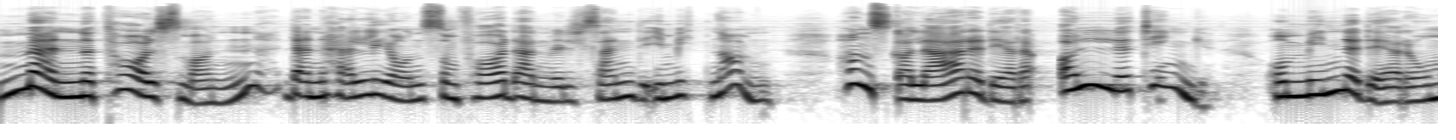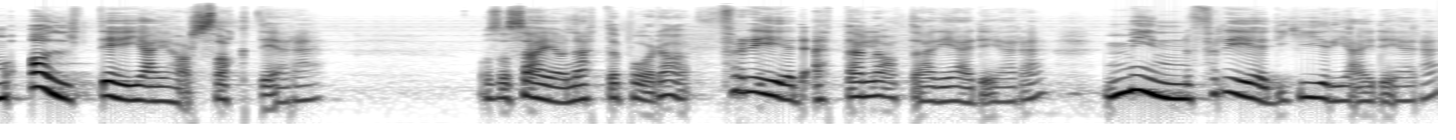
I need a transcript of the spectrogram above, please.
Men talsmannen, Den hellige ånd, som Faderen vil sende i mitt navn, han skal lære dere alle ting og minne dere om alt det jeg har sagt dere. Og så sier han etterpå, da, fred etterlater jeg dere, min fred gir jeg dere.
